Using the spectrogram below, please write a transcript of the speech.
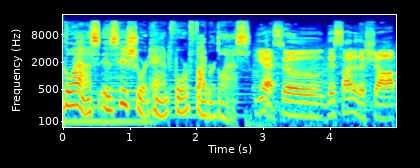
Glass is his shorthand for fiberglass. Yeah, so this side of the shop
